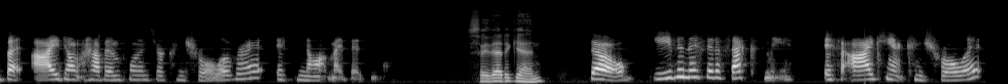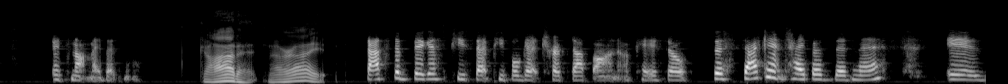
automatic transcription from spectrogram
but I don't have influence or control over it, it's not my business. Say that again. So even if it affects me, if I can't control it, it's not my business. Got it. All right. That's the biggest piece that people get tripped up on. Okay. So the second type of business is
